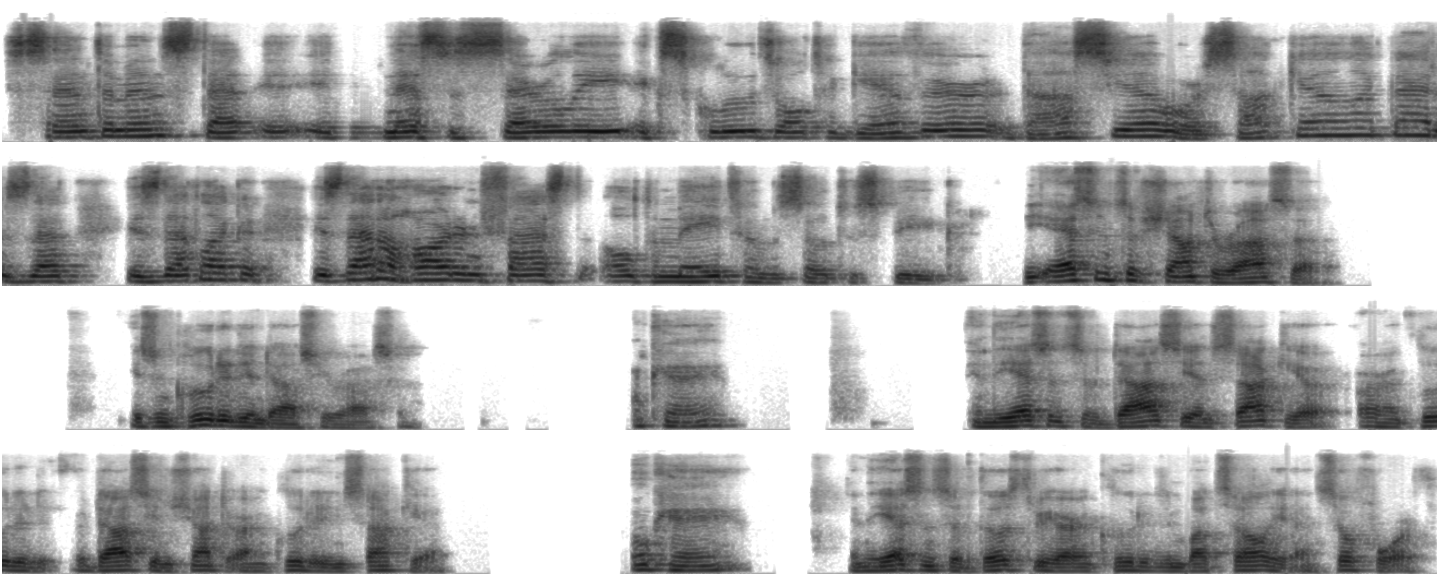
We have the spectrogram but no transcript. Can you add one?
sentiments that it, necessarily excludes altogether dasya or sakya like that? Is that is that like a is that a hard and fast ultimatum so to speak? The essence of shantarasa is included in dasya rasa okay. And the essence of dasya and sakya are included dasya and shanta are included in sakya. Okay. And the essence of those three are included in vatsalya and so forth.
